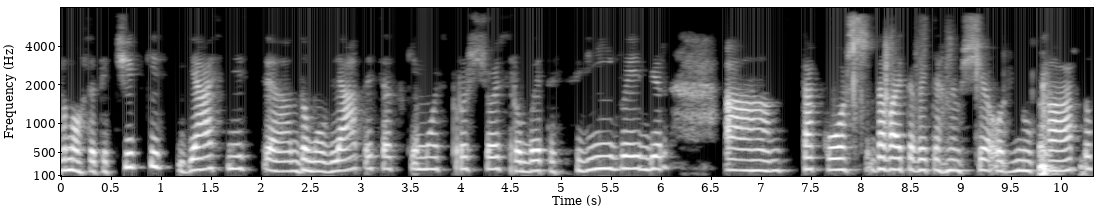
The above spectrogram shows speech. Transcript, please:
вносити чіткість, ясність, е, домовлятися з кимось про щось, робити свій вибір. Також давайте витягнемо ще одну карту,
